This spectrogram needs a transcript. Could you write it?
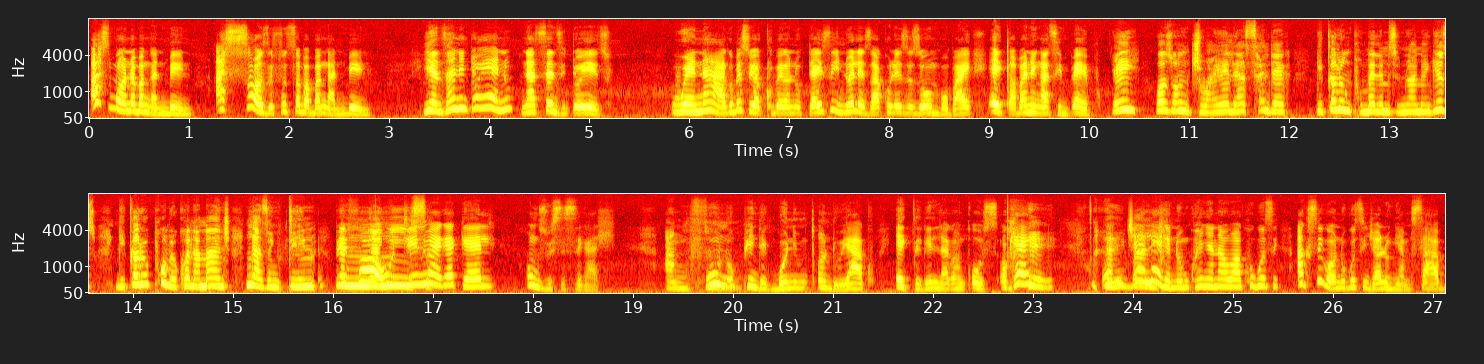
asibone abangani benu asisoze futhi saba abangani benu yenzani into yenu nathi senze into yethu wena-ke bese uyaqhubeka nokudayisa iy'nwele zakho lezi zombombayi ey'xabane ngathi impepho. Heyi waze wangijwayele yasithandeka ngicela ungiphumele emzini wami ngizwa ngicela uphume khona manje ngingaze ngidinwe. Before Uyangiyanyisa. udinwe-ke geli ungizwisise kahle. Angifuni ukuphinde kubona imicondo yakho egcekeni lakankosi okay? He, hayi umtsheleke nomkhwenyana wakho ukuthi akusikona ukuthi njalo ngiyamsaba.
